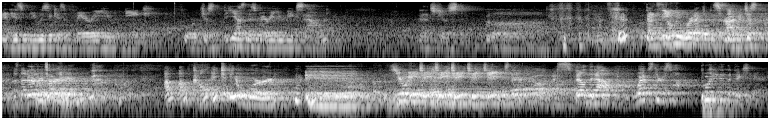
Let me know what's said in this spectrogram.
and his music is very unique. For just, he has this very unique sound. That's just. Uh, ugh. That's the only word I can describe it. Just every time you hear. I'm, I'm calling. It could be a word. U H H H H H H. There you go. I spelled it out. Webster's put it in the dictionary.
